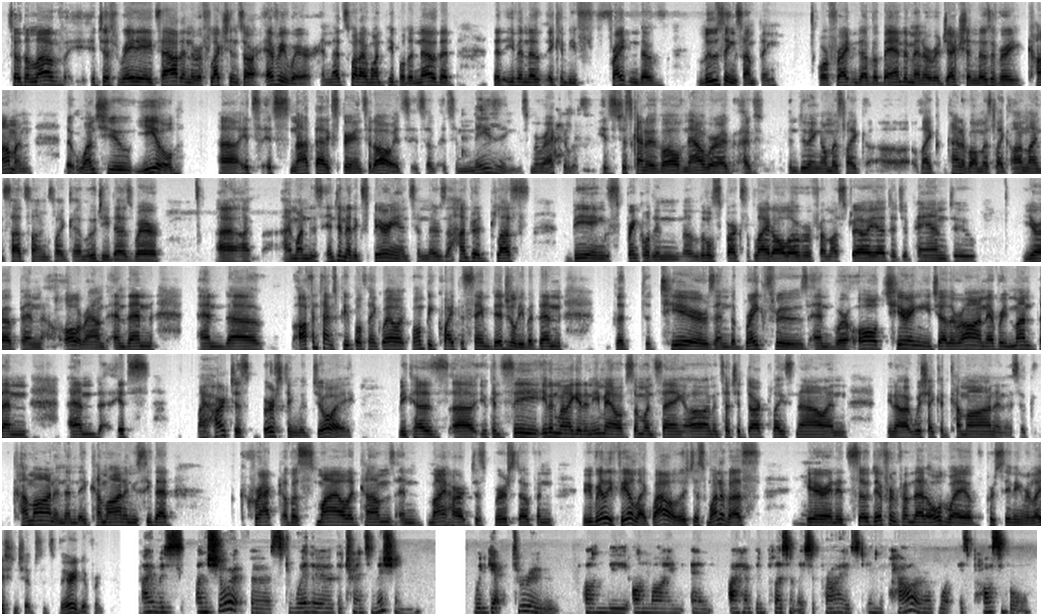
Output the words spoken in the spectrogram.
So the love it just radiates out and the reflections are everywhere. And that's what i want people to know that that even though they can be frightened of losing something or frightened of abandonment or rejection those are very common that once you yield uh, it's it's not that experience at all. It's it's a, it's amazing. It's miraculous. It's just kind of evolved now where I've I've been doing almost like uh, like kind of almost like online satsangs like uh, Mooji does, where uh, I, I'm on this intimate experience, and there's a hundred plus beings sprinkled in little sparks of light all over from Australia to Japan to Europe and all around, and then and uh, oftentimes people think, well, it won't be quite the same digitally, but then the, the tears and the breakthroughs and we're all cheering each other on every month and and it's my heart just bursting with joy because uh, you can see even when I get an email of someone saying, "Oh, I'm in such a dark place now," and you know, I wish I could come on, and I said, "Come on," and then they come on, and you see that crack of a smile that comes and my heart just burst open. You really feel like wow there's just one of us yeah. here and it's so different from that old way of perceiving relationships. It's very different. I was unsure at first whether the transmission would get through on the online and i have been pleasantly surprised in the power of what is possible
